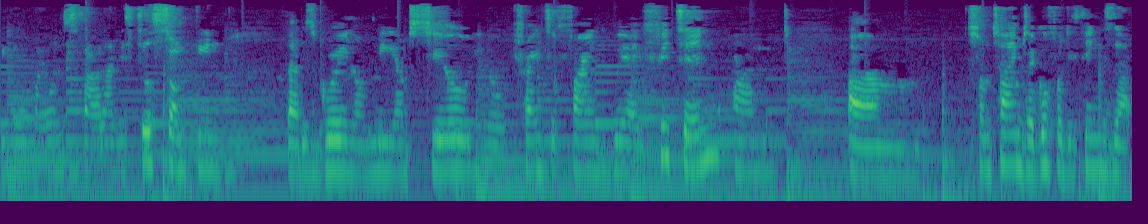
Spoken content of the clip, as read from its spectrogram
you know my own style. And it's still something that is growing on me. I'm still you know trying to find where I fit in and um, sometimes I go for the things that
